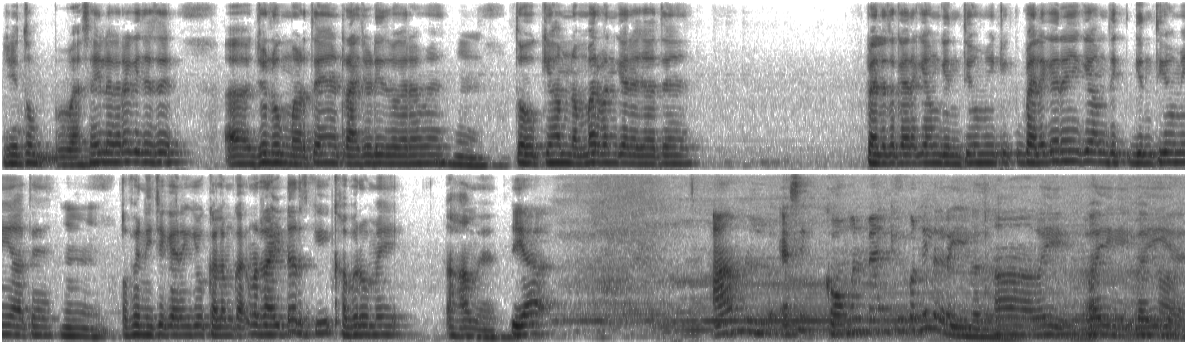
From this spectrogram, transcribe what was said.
ये तो वैसा ही लग रहा है कि जैसे जो लोग मरते हैं ट्रेजेडीज वगैरह में हम्म। तो कि हम नंबर बन के रह जाते हैं। पहले तो कह रहे कि हम गिनतियों में क्योंकि पहले कह रहे हैं कि हम गिनतियों में ही आते हैं। हम्म। और फिर नीचे कह रहे हैं कि वो कलमकार राइटर्स की खबरों में हम हैं। या आम ऐसे कॉमन मैन के ऊपर नहीं लग रही है गज़ल? हाँ वही वही वही है।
